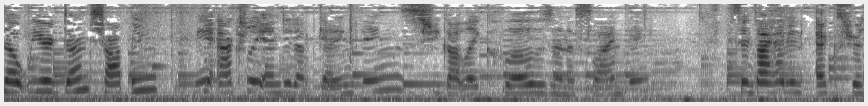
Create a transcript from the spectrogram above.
So we are done shopping. We actually ended up getting things. She got like clothes and a slime thing. Since I had an extra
